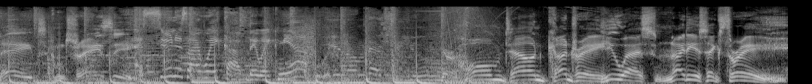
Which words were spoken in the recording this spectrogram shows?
Nate and Tracy. As soon as I wake up, they wake me up. Waking up next to you. Your hometown country, US 96.3.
